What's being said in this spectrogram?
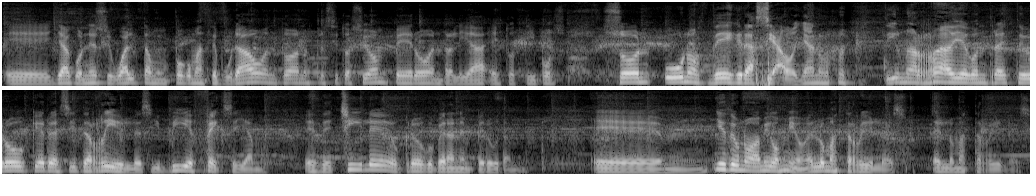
eh, ya con eso igual estamos un poco más depurados en toda nuestra situación, pero en realidad estos tipos son unos desgraciados, ya no tiene una rabia contra este broker así terrible, así BFX se llama, es de Chile o creo que operan en Perú también. Eh, y es de unos amigos míos, es lo más terrible eso. Es lo más terrible eso.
